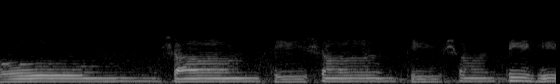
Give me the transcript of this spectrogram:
ओम शांति शांति शांति ही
